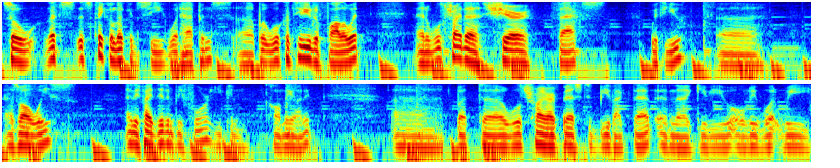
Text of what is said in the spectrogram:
So let's let's take a look and see what happens. Uh, but we'll continue to follow it, and we'll try to share facts with you uh, as always. And if I didn't before, you can call me on it. Uh, but uh, we'll try our best to be like that and uh, give you only what we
